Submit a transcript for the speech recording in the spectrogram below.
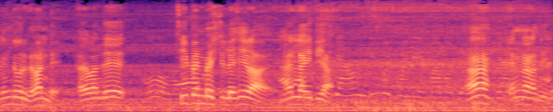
நின்று ஒரு கண்டு. அதை வந்து சீப் அண்ட் பெஸ்ட் இல்லை செய்யலாம் நல்ல ஐடியா. ஆ? என்ன நடந்தது?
